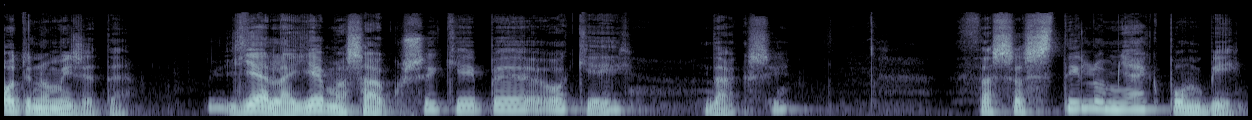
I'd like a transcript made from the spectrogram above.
ό,τι νομίζετε. Γέλαγε, μας άκουσε και είπε «OK, εντάξει, θα σας στείλω μια εκπομπή».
